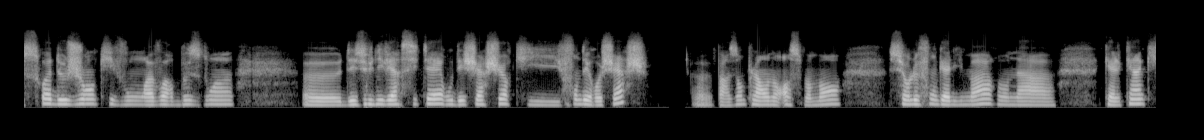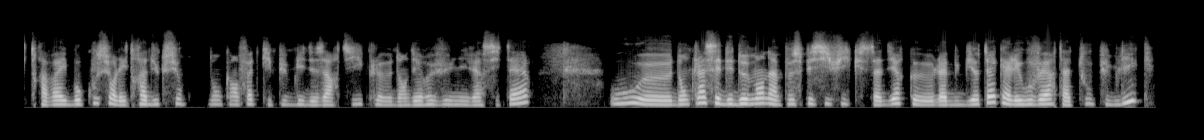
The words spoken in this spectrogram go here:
soit de gens qui vont avoir besoin des universitaires ou des chercheurs qui font des recherches. par exemple, là, en ce moment, sur le fonds Gallimard, on a quelqu'un qui travaille beaucoup sur les traductions donc en fait qui publie des articles dans des revues universitaires. Où, donc là, c'est des demandes un peu spécifiques, c'est-à-dire que la bibliothèque, elle est ouverte à tout public.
